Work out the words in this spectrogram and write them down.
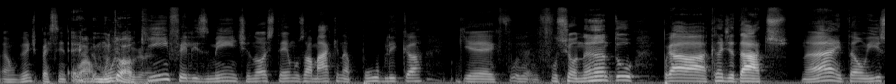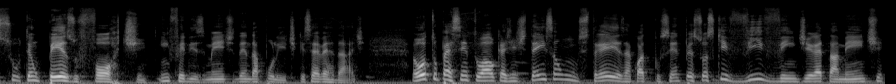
É um grande percentual. É muito alto. Que infelizmente nós temos a máquina pública que é fu- funcionando para candidatos, né? Então isso tem um peso forte, infelizmente, dentro da política. Isso é verdade. Outro percentual que a gente tem são uns 3 a 4% de pessoas que vivem diretamente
